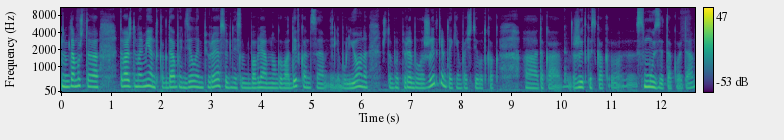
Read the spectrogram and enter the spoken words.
ну, Потому что это важный момент, когда мы делаем пюре, особенно если добавляем много воды в конце или бульона, чтобы пюре было жидким, таким почти вот как а, такая жидкость, как э, смузи такой, да,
